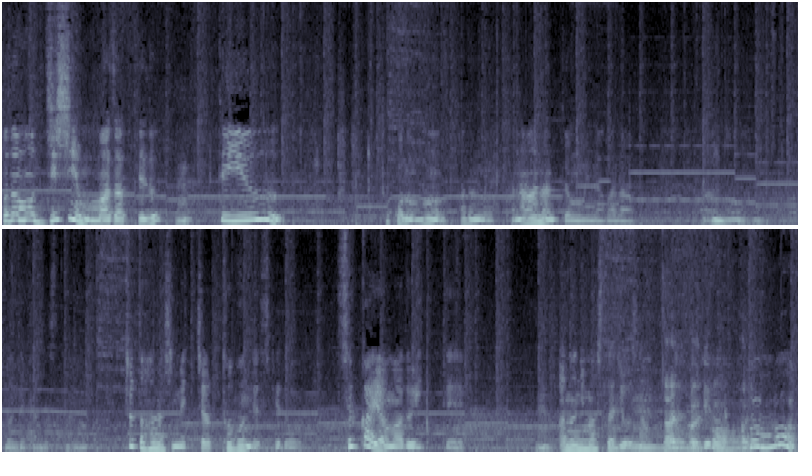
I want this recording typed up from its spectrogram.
子供自身も混ざってるうん。っていうところもあるのかななんて思いながらあの、うん。読んでたんです。あのちょっと話めっちゃ飛ぶんですけど「世界は丸い」ってアノニマスタジオさんから出てる本も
